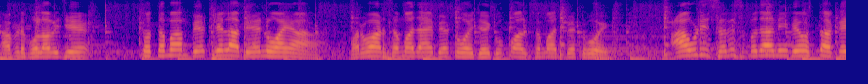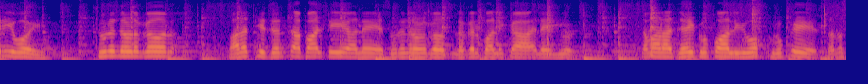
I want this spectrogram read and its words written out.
આપણે બોલાવી છે. તો તમામ બેઠેલા બહેનો અહીંયા ભરવાડ સમાજ અહીંયા બેઠો હોય જય ગોપાલ સમાજ બેઠો હોય. આવડી સરસ મજાની વ્યવસ્થા કરી હોય. સુરેન્દ્રનગર ભારતીય જનતા પાર્ટી અને સુરેન્દ્રનગર નગરપાલિકા અને તમારા જય ગોપાલ યુવક ગ્રુપે સરસ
